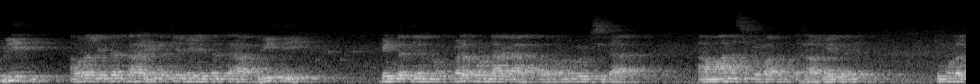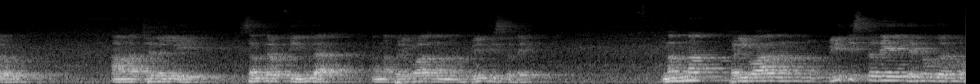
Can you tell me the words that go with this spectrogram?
ಪ್ರೀತಿ, ಅವರಲ್ಲಿದ್ದಂತಹ, ಹೆಂಡತಿಯ ಮೇಲಿದ್ದಂತಹ ಪ್ರೀತಿ ಹೆಂಡತಿಯನ್ನು ಕಳ್ಕೊಂಡಾಗ ಅವರು ಅನುಭವಿಸಿದ ಆ ಮಾನಸಿಕವಾದಂತಹ ವೇದನೆ ತುಮುಳಗಳು ಆ ಮಧ್ಯದಲ್ಲಿ ಸಂತೃಪ್ತಿಯಿಂದ ನನ್ನ ಪರಿವಾರ ನನ್ನನ್ನು ಪ್ರೀತಿಸ್ತದೆ ನನ್ನ ಪರಿವಾರ ನನ್ನನ್ನು ಪ್ರೀತಿಸ್ತದೆ ಎನ್ನುವುದನ್ನು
